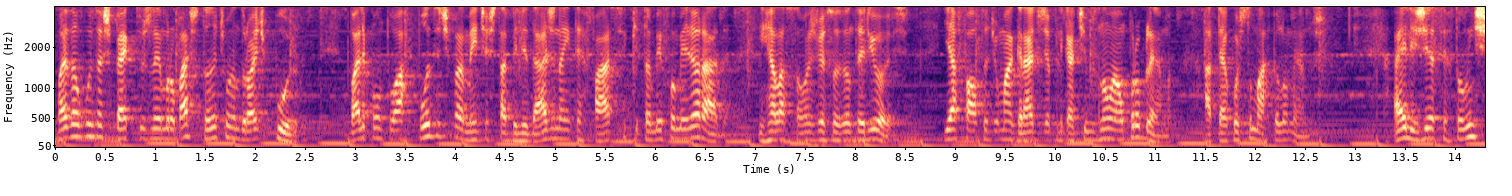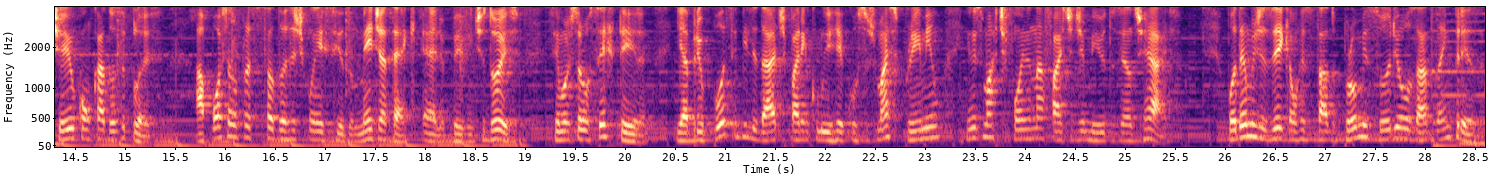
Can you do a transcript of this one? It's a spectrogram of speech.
mas alguns aspectos lembram bastante o Android puro. Vale pontuar positivamente a estabilidade na interface, que também foi melhorada em relação às versões anteriores. E a falta de uma grade de aplicativos não é um problema, até acostumar pelo menos. A LG acertou em cheio com o K12 Plus. A aposta no processador desconhecido MediaTek Helio P22 se mostrou certeira e abriu possibilidades para incluir recursos mais premium em um smartphone na faixa de R$ 1.200 podemos dizer que é um resultado promissor e ousado da empresa.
